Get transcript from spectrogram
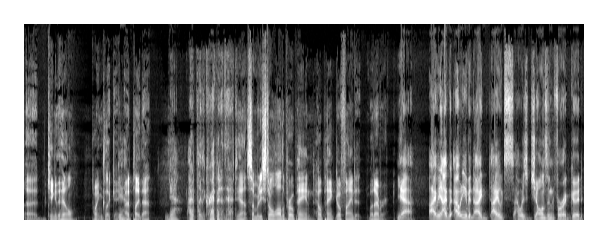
uh, King of the Hill point and click game. Yeah. I'd play that. Yeah, I'd play the crap out of that. Yeah, somebody stole all the propane. Hell Hank go find it. Whatever. Yeah. I mean, I, I would even I I was I was jonesing for a good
